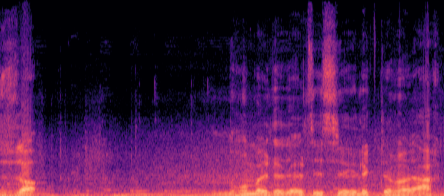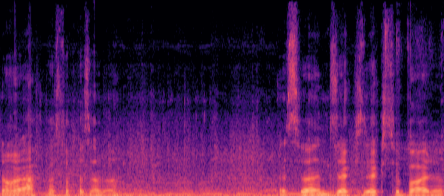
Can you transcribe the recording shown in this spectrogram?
So. Humboldt als ist hier gelegt. 108, 108 passt doch besser, ne? Es wären 6, 6 für beide.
